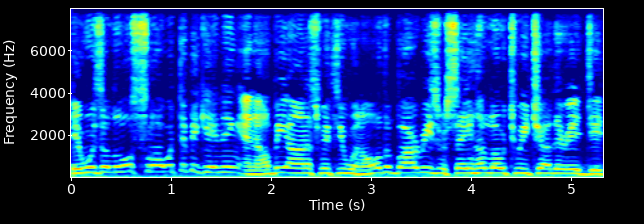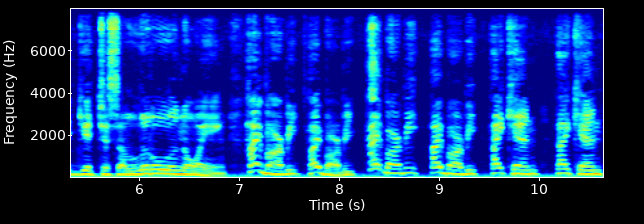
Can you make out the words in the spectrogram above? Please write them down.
It was a little slow at the beginning, and I'll be honest with you, when all the Barbies were saying hello to each other, it did get just a little annoying. Hi, Barbie. Hi, Barbie. Hi, Barbie. Hi, Barbie. Hi, Ken. Hi, Ken.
